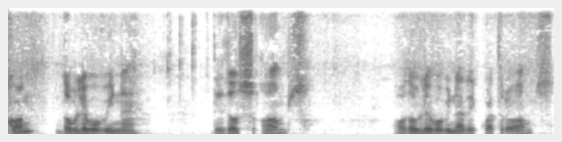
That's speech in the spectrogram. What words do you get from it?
con doble bobina de 2 ohms o doble bobina de 4 ohms.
